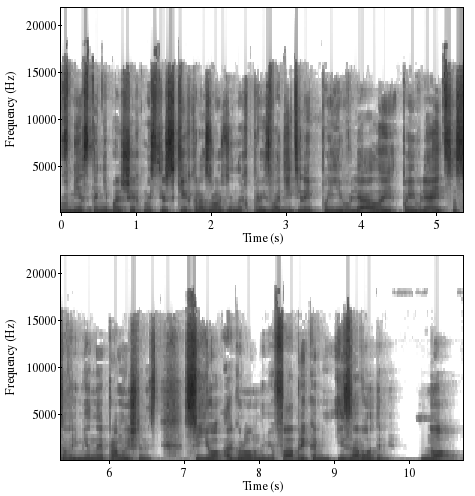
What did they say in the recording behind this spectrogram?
Вместо небольших мастерских разрозненных производителей появляется современная промышленность с ее огромными фабриками и заводами. Но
